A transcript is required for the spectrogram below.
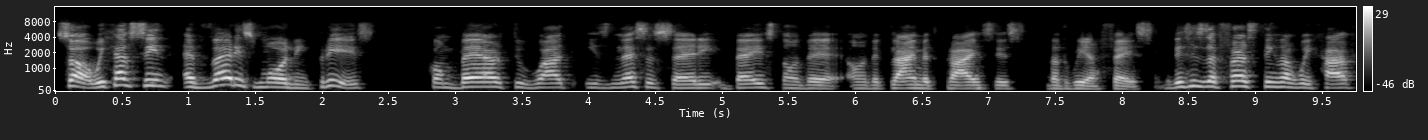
So we have seen a very small increase compared to what is necessary based on the on the climate crisis that we are facing. This is the first thing that we have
